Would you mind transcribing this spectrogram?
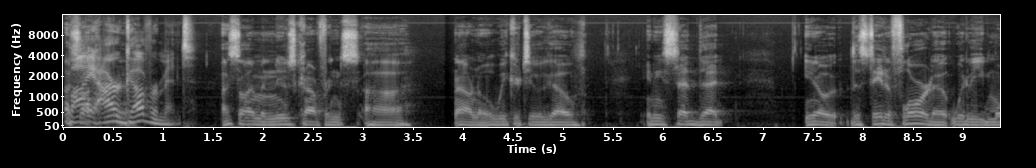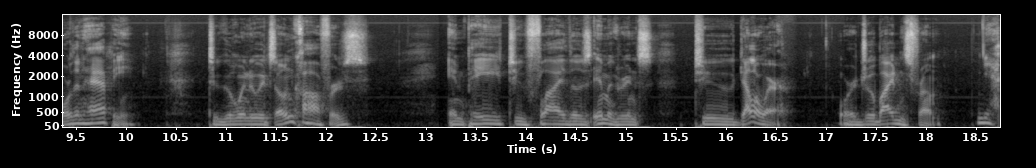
by saw- our government. I saw him in a news conference, uh, I don't know, a week or two ago, and he said that, you know, the state of Florida would be more than happy to go into its own coffers and pay to fly those immigrants to Delaware, where Joe Biden's from, Yeah.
